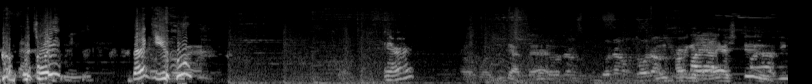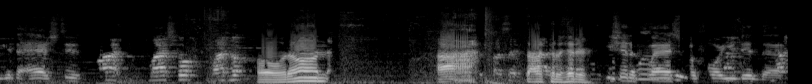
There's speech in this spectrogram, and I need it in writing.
Go mean ahead. Thank you. Eric? Oh, well, you got that. Go down, go down, go down. You You can can get the fly ash too. You can get the ash too. Flash, flash hook, flash hook. Hold on. Ah, I thought I could have hit her. You should have flashed before you did that.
